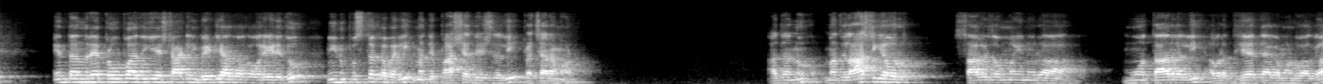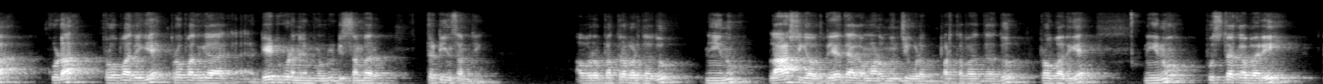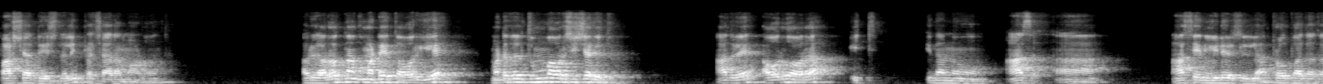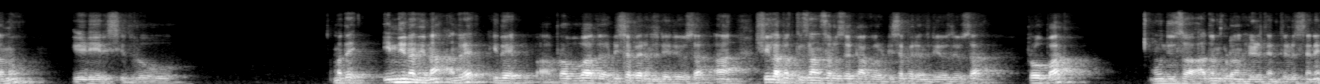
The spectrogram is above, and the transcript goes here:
ಎಂತಂದ್ರೆ ಪ್ರಭುಪಾದಿಗೆ ಸ್ಟಾರ್ಟಿಂಗ್ ಭೇಟಿ ಆಗುವಾಗ ಅವರು ಹೇಳಿದ್ದು, ನೀನು ಪುಸ್ತಕ ಬರಿ ಮತ್ತೆ ಪಾಶ್ಚಾತ್ಯ ದೇಶದಲ್ಲಿ ಪ್ರಚಾರ ಮಾಡು. ಅದನ್ನು ಮತ್ತೆ ಲಾಸ್ಟ್ಗೆ ಅವರು ಸಾವಿರದ ಒಂಬೈನೂರ ಮೂವತ್ತಾರರಲ್ಲಿ ಅವರ ದೇಹ ತ್ಯಾಗ ಮಾಡುವಾಗ ಕೂಡ ಪ್ರಭುಪಾದಿಗೆ ಪ್ರಭುಪಾದಿಗೆ ಡೇಟ್ ಕೂಡ ನೆನಪುಂಟು ಡಿಸೆಂಬರ್ ತರ್ಟೀನ್ ಸಮಥಿಂಗ್ ಅವರು ಪತ್ರ ಬರೆದದ್ದು ನೀನು ಲಾಸ್ಟ್ಗೆ ಅವರು ದೇಹತ್ಯಾಗ ಮಾಡೋ ಮುಂಚೆ ಕೂಡ ಬರ್ತಾ ಬರ್ತದ್ದು ಪ್ರಭುಪಾದಿಗೆ, ನೀನು ಪುಸ್ತಕ ಬರಿ ಪಾಶ್ಚಾತ್ಯ ದೇಶದಲ್ಲಿ ಪ್ರಚಾರ ಮಾಡು ಅಂತ. ಅವ್ರಿಗೆ ಅರವತ್ನಾಲ್ಕು ಮಠ ಇತ್ತು, ಅವರಿಗೆ ಮಠದಲ್ಲಿ ತುಂಬಾ ಅವರ ಶಿಷ್ಯರಿತ್ತು ಆದ್ರೆ ಅವರು ಅವರ ಇಚ್, ಇದನ್ನು ಆಸ ಆಸೆಯನ್ನು ಈಡೇರಿಸಲಿಲ್ಲ, ಪ್ರಭುಪಾದ ಅದನ್ನು ಈಡೇರಿಸಿದ್ರು. ಮತ್ತೆ ಇಂದಿನ ದಿನ ಅಂದ್ರೆ ಇದೆ ಪ್ರಭುಪಾದ ಡಿಸಪೇರೆನ್ಸ್ ಡೇ ದಿವಸ ಶೀಲಾ ಭಕ್ತಿ ಸರಸ್ವತಿ ಠಾಕೂರ್ ಡಿಸಪೇರೆನ್ಸ್ ಡೇ ದಿವಸ ಪ್ರಭುಪಾದ್ ಒಂದು ದಿವಸ ಅದನ್ನು ಕೂಡ ನಾನು ಹೇಳ್ತೇನೆ, ತಿಳಿಸ್ತೇನೆ.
